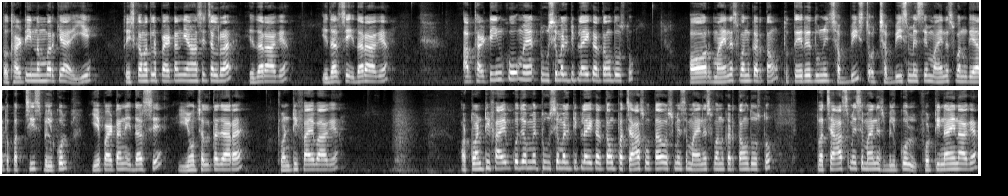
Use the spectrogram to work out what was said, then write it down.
तो थर्टीन नंबर क्या है? ये। तो इसका मतलब पैटर्न यहाँ से चल रहा है। इधर आ गया। इधर से इधर आ गया। अब थर्टीन को मैं टू से मल्टीप्लाई करता हूँ दोस्तों। और माइनस वन करता हूँ तो तेरह दूनी छब्बीस और छब्बीस में से माइनस वन गया तो पच्चीस, बिल्कुल। ये पैटर्न इधर से यूँ चलता जा रहा है। ट्वेंटी फाइव आ गया। और ट्वेंटी फाइव को जब मैं टू से मल्टीप्लाई करता हूँ, पचास होता है, उसमें से माइनस वन करता हूँ दोस्तों। पचास में से माइनस बिल्कुल फोर्टी नाइन आ गया।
